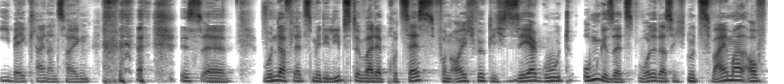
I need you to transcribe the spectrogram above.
eBay Kleinanzeigen ist äh, Wunderflats mir die liebste, weil der Prozess von euch wirklich sehr gut umgesetzt wurde, dass ich nur zweimal auf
